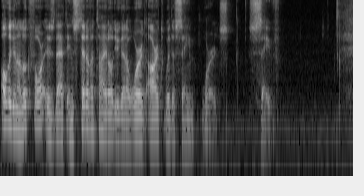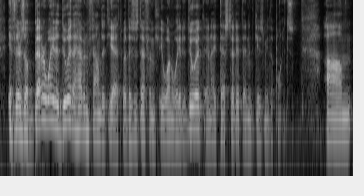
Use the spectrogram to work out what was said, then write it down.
All they're going to look for is that instead of a title, you get a word art with the same words. Save. If there's a better way to do it, I haven't found it yet, but this is definitely one way to do it, and I tested it and it gives me the points. Um,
